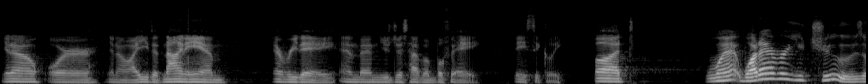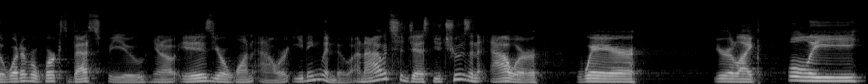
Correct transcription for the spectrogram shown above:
You know, or you know, I eat at 9 a.m. every day, and then you just have a buffet, basically. But when, whatever you choose or whatever works best for you, you know, is your one hour eating window. And I would suggest you choose an hour where you're like fully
